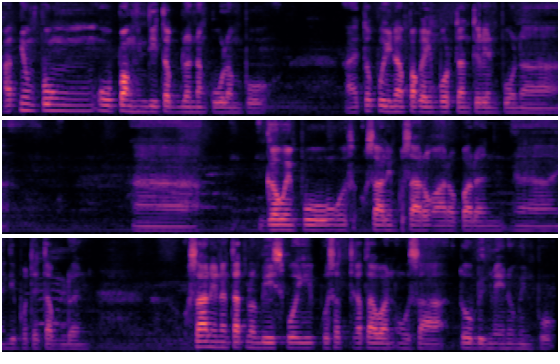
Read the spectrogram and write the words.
At yung pong upang hindi tablan ng kulang po Ah, ito po yung napaka-importante rin po na ah, gawin po, usalin po sa araw-araw para ah, hindi po tatablan. Usalin ng tatlong beses po, po sa katawan o sa tubig na inumin po.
